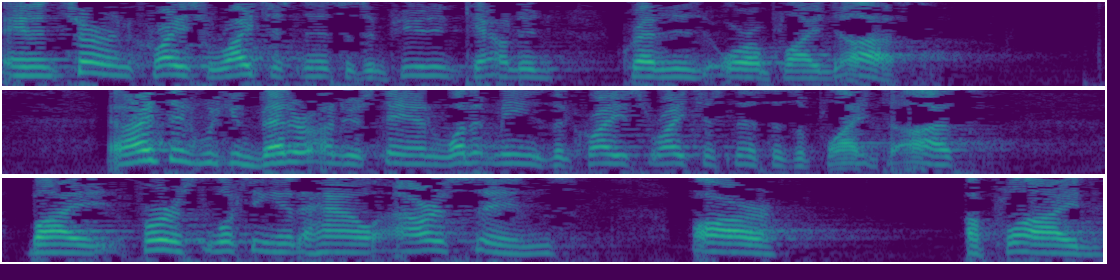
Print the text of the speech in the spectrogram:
and in turn, Christ's righteousness is imputed, counted, credited, or applied to us. And I think we can better understand what it means that Christ's righteousness is applied to us by first looking at how our sins are applied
